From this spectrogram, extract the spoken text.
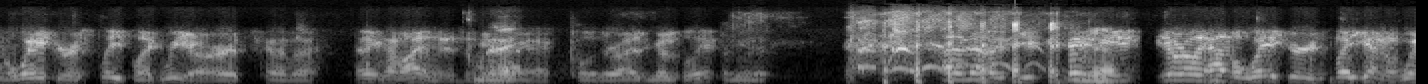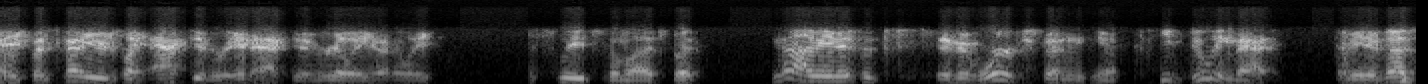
awake or asleep like we are. It's kind of a they don't have eyelids. I mean, Right. close their eyes and go to sleep. I mean, I don't know. You, you, Yeah. you, you don't really have a wake or well, you got an awake, but it's kind of you're just like active or inactive. Really, you don't really sleep so much. But no, I mean, if it's if it works, then you know, keep doing that. I mean, if that's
